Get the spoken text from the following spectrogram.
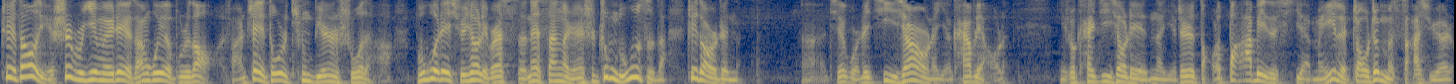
这到底是不是因为这个，咱们估计也不知道。反正这都是听别人说的啊。不过这学校里边死的那三个人是中毒死的，这倒是真的啊。结果这技校呢也开不了了。你说开技校这人呢，也真是倒了八辈子血霉了，招这么仨学生，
